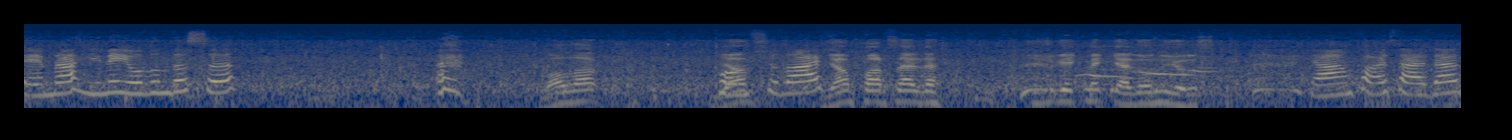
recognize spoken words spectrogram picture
Emrah yine yolundasın. Valla Komşular. yan parselden sucuk ekmek geldi onu yiyoruz. Yan parselden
